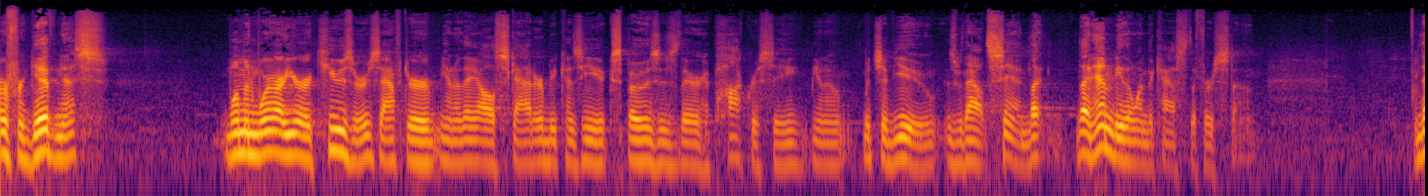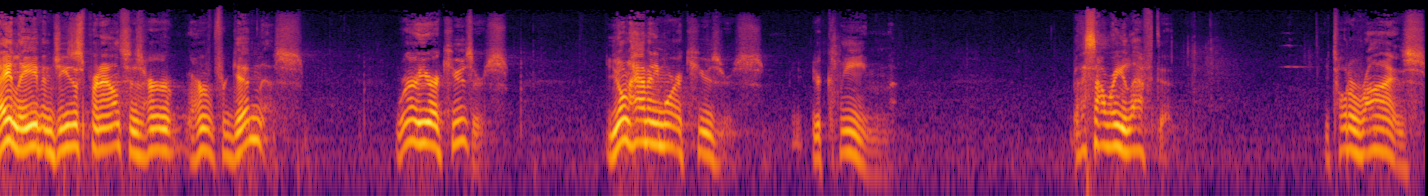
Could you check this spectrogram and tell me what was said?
her forgiveness. Woman, where are your accusers? After, you know, they all scatter because he exposes their hypocrisy. You know, which of you is without sin? Let, let him be the one to cast the first stone. They leave, and Jesus pronounces her, her forgiveness. Where are your accusers? You don't have any more accusers. You're clean. But that's not where you left it. You told her, Rise,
